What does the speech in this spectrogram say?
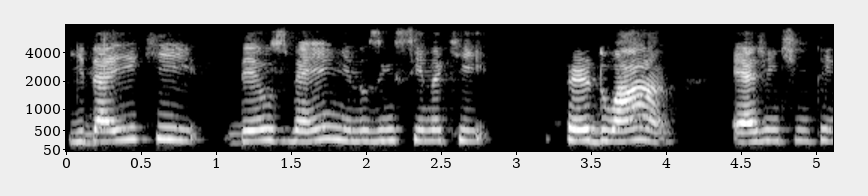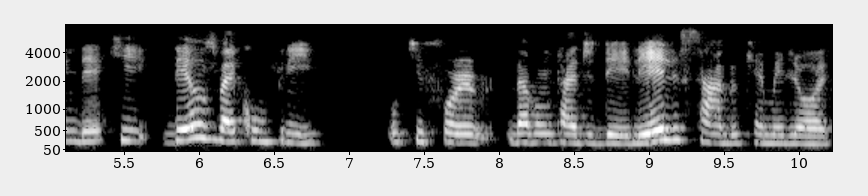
E daí que Deus vem e nos ensina que perdoar é a gente entender que Deus vai cumprir o que for da vontade dele, ele sabe o que é melhor,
